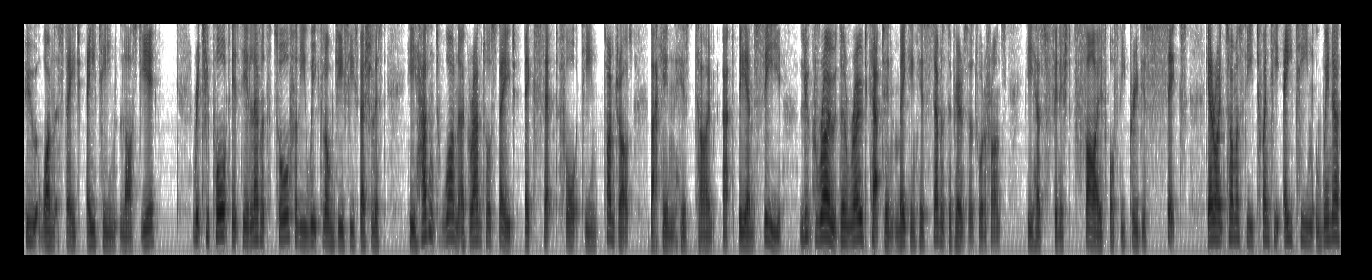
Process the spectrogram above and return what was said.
who won stage 18 last year. Richie Porte, it's the 11th tour for the week long GC specialist. He hasn't won a Grand Tour stage except for team time trials back in his time at BMC. Luke Rowe, the road captain, making his seventh appearance at the Tour de France. He has finished five of the previous six. Geraint Thomas, the 2018 winner,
